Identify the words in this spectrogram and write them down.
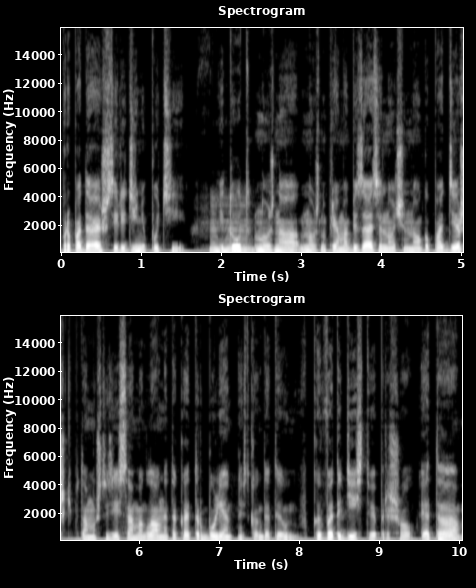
пропадаешь в середине пути. Угу. И тут нужно, нужно прям обязательно очень много поддержки, потому что здесь самое главное такая турбулентность, когда ты в это действие пришел. Это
